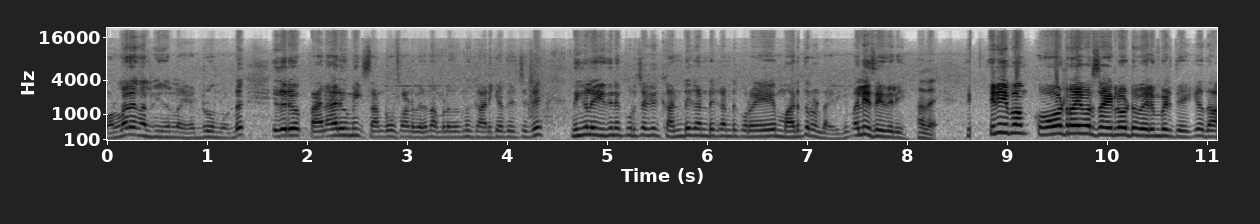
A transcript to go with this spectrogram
വളരെ നല്ല രീതിയിലുള്ള ഹെഡ് റൂമും ഉണ്ട്. ഇതൊരു പനാരൂമിക് സൺറൂഫാണ് വരുന്നത്. നമ്മളിതൊന്നും കാണിക്കാത്ത വെച്ചിട്ട് നിങ്ങൾ ഇതിനെക്കുറിച്ചൊക്കെ കണ്ട് കണ്ട് കണ്ട് കുറേ മടുത്തിട്ടുണ്ടായിരിക്കും. അല്ലേ സൈതലി? അതെ. ഇനിയിപ്പം കോ ഡ്രൈവർ സൈഡിലോട്ട് വരുമ്പോഴത്തേക്ക് ഇതാ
